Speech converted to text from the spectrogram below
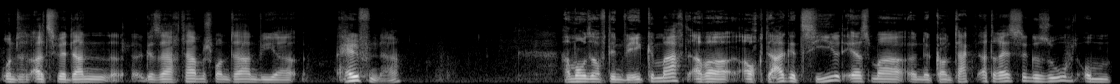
Und als wir dann äh, gesagt haben, spontan, wir helfen da, haben wir uns auf den Weg gemacht, aber auch da gezielt erstmal eine Kontaktadresse gesucht, um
